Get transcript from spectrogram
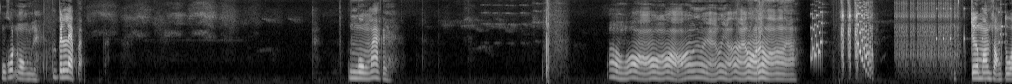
กูโคตรงงเลย มันเป็นแลบอะงงมากเลย เจอมอนสองตัว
